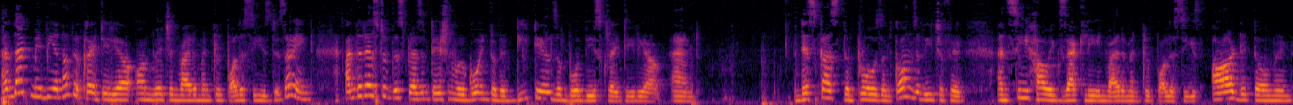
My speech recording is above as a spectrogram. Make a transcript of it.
And that may be another criteria on which environmental policy is designed. And the rest of this presentation will go into the details of both these criteria and discuss the pros and cons of each of it and see how exactly environmental policies are determined,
